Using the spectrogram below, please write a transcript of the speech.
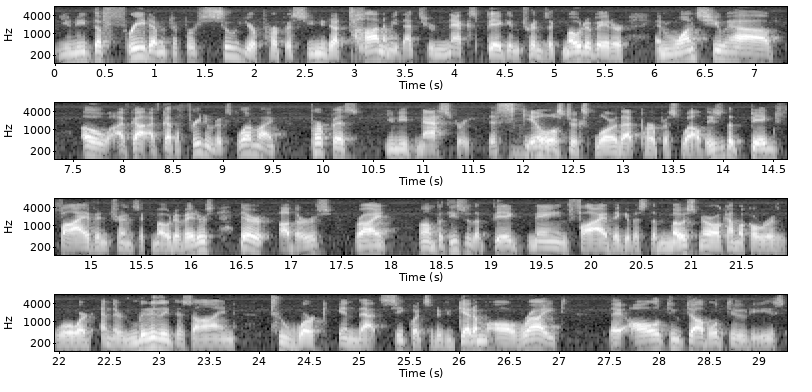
You need the freedom to pursue your purpose. You need autonomy. That's your next big intrinsic motivator. And once you have, oh, I've got, I've got the freedom to explore my purpose, you need mastery, the skills to explore that purpose well. These are the big five intrinsic motivators. There are others, right? Um, but these are the big main five. They give us the most neurochemical reward, and they're literally designed to work in that sequence. And if you get them all right, they all do double duties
